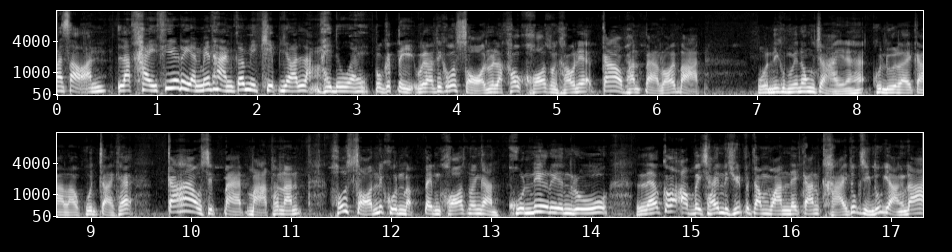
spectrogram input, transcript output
มาสอน และใครที่เรียนไม่ทันก็มีคลิปย้อนหลังให้ด้วย ปกติเวลาที่เขาสอนเวลาเข้าคอร์สของเขาเนี่ย9,800 บาท วันนี้คุณไม่ต้องจ่ายนะฮะ คุณดูรายการเราคุณจ่ายแค่ 98 บาทเท่านั้น เขาสอนให้คุณแบบเต็มคอร์สเหมือนกัน คุณได้เรียนรู้ แล้วก็เอาไปใช้ในชีวิตประจำวันในการขายทุกสิ่งทุกอย่างได้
